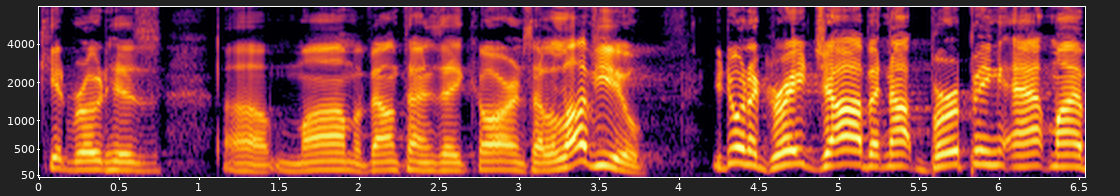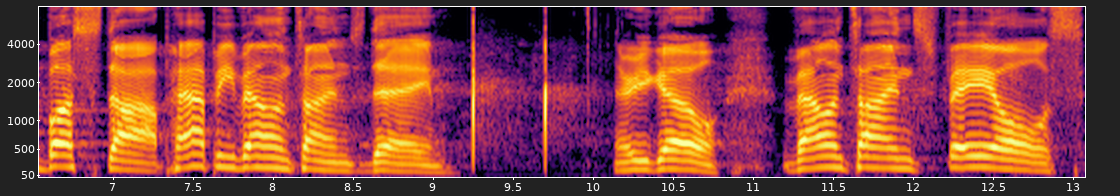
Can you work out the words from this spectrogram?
kid wrote his mom a Valentine's Day card and said, I love you. You're doing a great job at not burping at my bus stop. Happy Valentine's Day. There you go. Valentine's fails.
